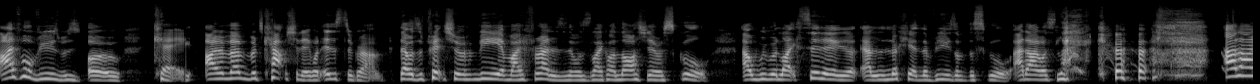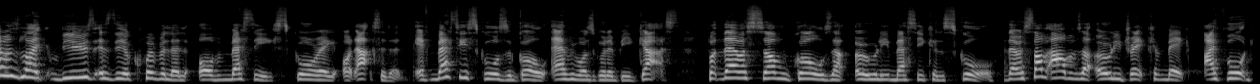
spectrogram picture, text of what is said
I thought views was okay. I remember captioning on Instagram. There was a picture of me and my friends. It was like our last year of school, and we were like sitting and looking at the views of the school. And I was like, and I was like, views is the equivalent of Messi scoring on accident. If Messi scores a goal, everyone's going to be gassed. But there are some goals that only Messi can score. There are some albums that only Drake can make. I thought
